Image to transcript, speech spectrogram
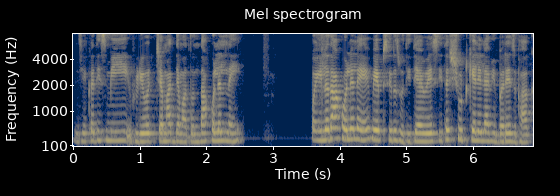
जे कधीच मी व्हिडिओच्या माध्यमातून दाखवलेलं नाही. पहिलं दाखवलेलं आहे वेब सिरीज होती त्यावेळेस. इथं शूट केलेले आम्ही बरेच भाग.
